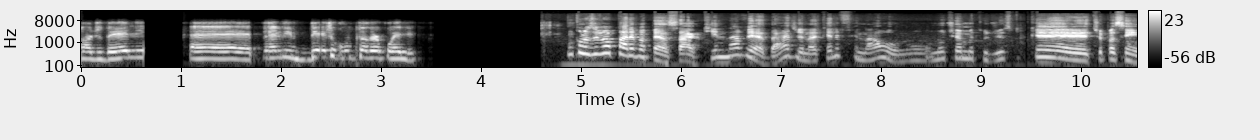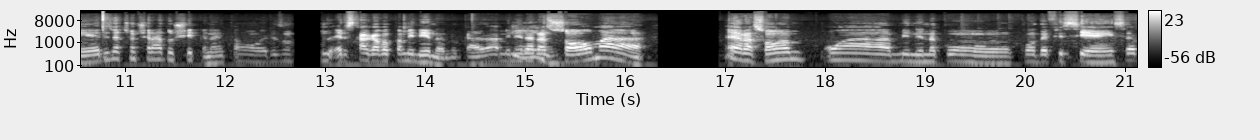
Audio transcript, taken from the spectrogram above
episódio dele, é, ele deixa o computador com ele. Inclusive, eu parei pra pensar que, na verdade, naquele final, não, não tinha muito disso, porque, tipo assim, eles já tinham tirado o chip, né? Então eles não. Eles cagavam pra menina. No caso, a menina Sim. era só uma. Era só uma, uma menina com, com deficiência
